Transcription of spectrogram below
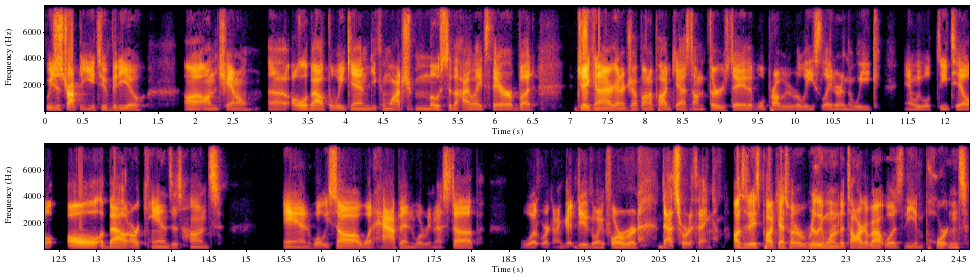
we just dropped a YouTube video uh, on the channel uh, all about the weekend. You can watch most of the highlights there, but Jake and I are going to jump on a podcast on Thursday that we'll probably release later in the week, and we will detail all about our Kansas hunts and what we saw, what happened, where we messed up, what we're going to do going forward, that sort of thing. On today's podcast, what I really wanted to talk about was the importance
